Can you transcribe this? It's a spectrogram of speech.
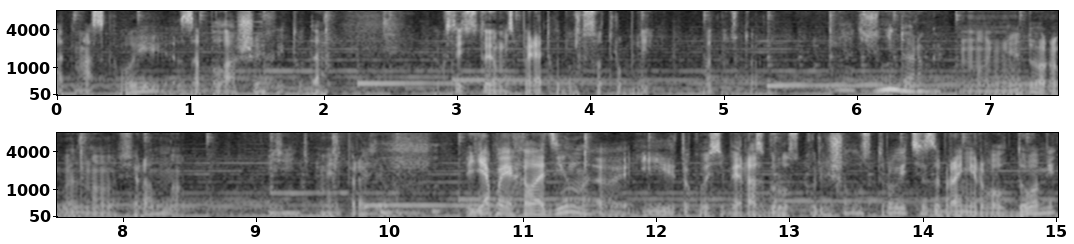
от Москвы за Балашихой туда. А, Кстати, стоимость порядка 200 рублей в одну сторону. Ну, это же недорого, Ну, недорого, но все равно. извините. Меня это поразило. Я поехал один э, и такую себе разгрузку решил устроить. Забронировал домик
